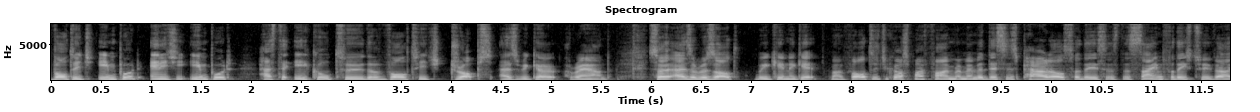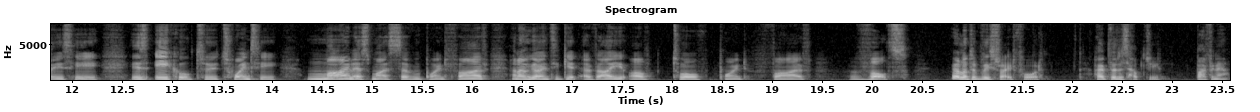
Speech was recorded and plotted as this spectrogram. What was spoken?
voltage input, energy input, has to equal to the voltage drops as we go around. So as a result, we're going to get my voltage across my phone. Remember, this is parallel, so this is the same for these two values here, is equal to 20 minus my 7.5, and I'm going to get a value of 12.5 volts. Relatively straightforward. Hope that has helped you. Bye for now.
